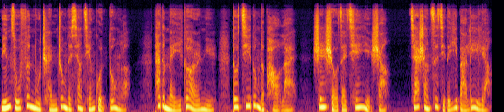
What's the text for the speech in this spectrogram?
民族愤怒沉重地向前滚动了。他的每一个儿女都激动地跑来，伸手在牵引上，加上自己的一把力量，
